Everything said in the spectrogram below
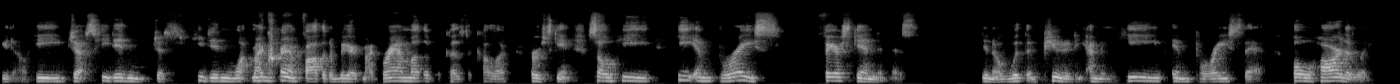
you know he just he didn't just he didn't want my grandfather to marry my grandmother because the color her skin so he he embraced fair skinnedness you know with impunity i mean he embraced that wholeheartedly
